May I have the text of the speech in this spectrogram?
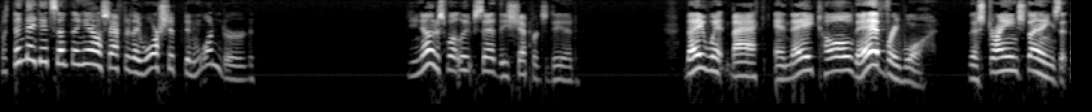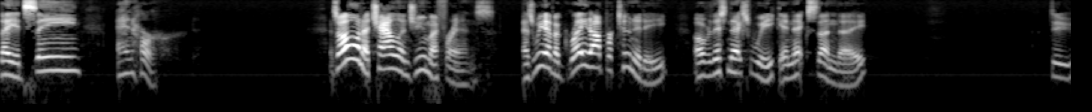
But then they did something else after they worshiped and wondered. You notice what Luke said these shepherds did? They went back and they told everyone the strange things that they had seen and heard. And so I want to challenge you, my friends, as we have a great opportunity over this next week and next Sunday to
